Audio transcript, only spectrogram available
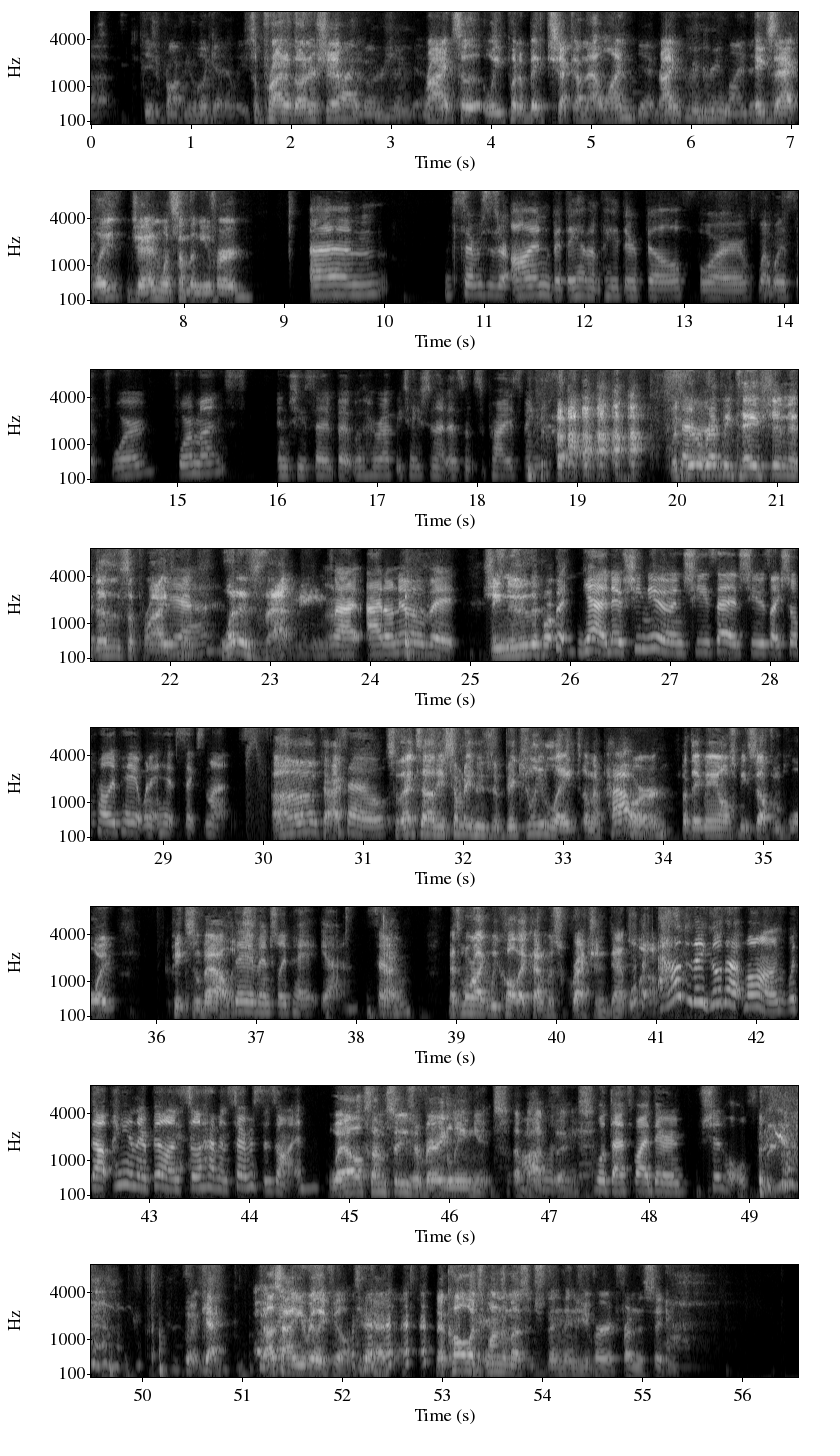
uh, decent property to look at at least. Some pride of ownership, Pride of ownership, yeah. right? So, we put a big check on that one, Yeah, right? We green lined it. Exactly. Jen, what's something you've heard? Um, services are on, but they haven't paid their bill for what was it, four four months? And she said, but with her reputation, that doesn't surprise me. With So- your reputation, it doesn't surprise Yeah. me. What does that mean? I, I don't know, but She knew the. Pro- but yeah, no, she knew, and she said she was like, she'll probably pay it when it hits six months. oh, okay. So So that tells you somebody who's habitually late on their power, mm-hmm. but they may also be self-employed, peaks and valleys. they eventually pay it. Yeah. So. Okay. That's more like we call that kind of a scratch and dent Yeah, loan. but how do they go that long without paying their bill and still having services on? Well, some cities are very lenient about Oh, things. Well, that's why they're shitholes. Okay, tell us how you really feel. Okay, Nicole, what's one of the most interesting things you've heard from the city?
